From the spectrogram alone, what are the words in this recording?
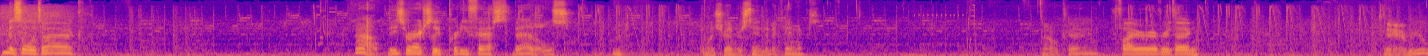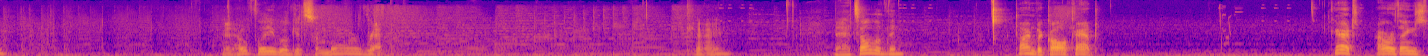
Missile attack! Wow, these are actually pretty fast battles. Hmm. Once you understand the mechanics. Okay, fire everything. There we go. And hopefully we'll get some more rep. Okay. That's all of them. Time to call Kent. Cat, how are things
